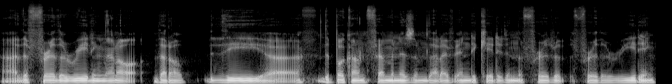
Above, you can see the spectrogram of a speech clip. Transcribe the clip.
uh, the further reading that I'll that I'll the uh, the book on feminism that I've indicated in the further further reading.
